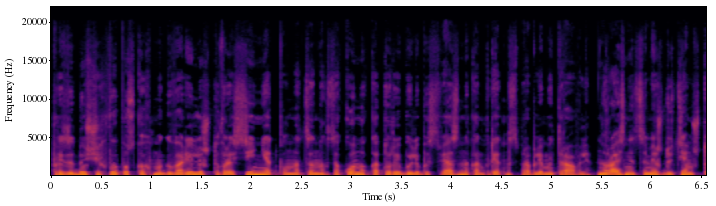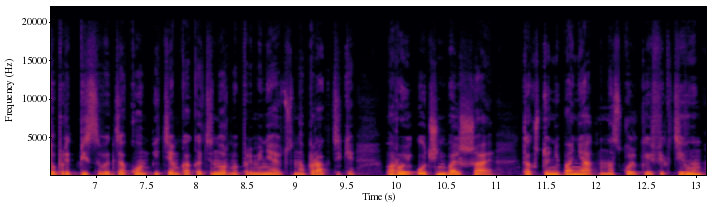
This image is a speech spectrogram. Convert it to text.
В предыдущих выпусках мы говорили, что в России нет полноценных законов, которые были бы связаны конкретно с проблемой травли. Но разница между тем, что предписывает закон, и тем, как эти нормы применяются на практике, порой очень большая. Так что непонятно, насколько эффективным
